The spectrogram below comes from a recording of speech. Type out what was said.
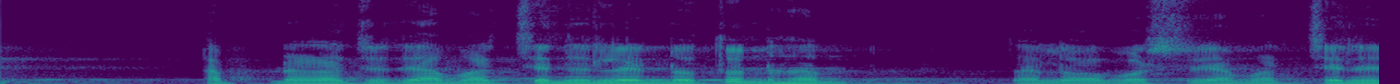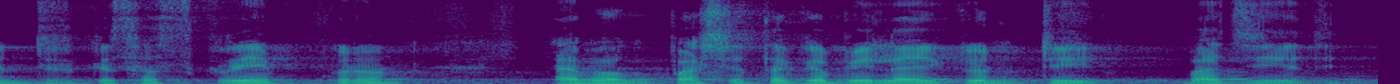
আপনারা যদি আমার চ্যানেলে নতুন হন, তাহলে অবশ্যই আমার চ্যানেলটিকে সাবস্ক্রাইব করুন এবং পাশে থাকা বেল আইকনটি বাজিয়ে দিন।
